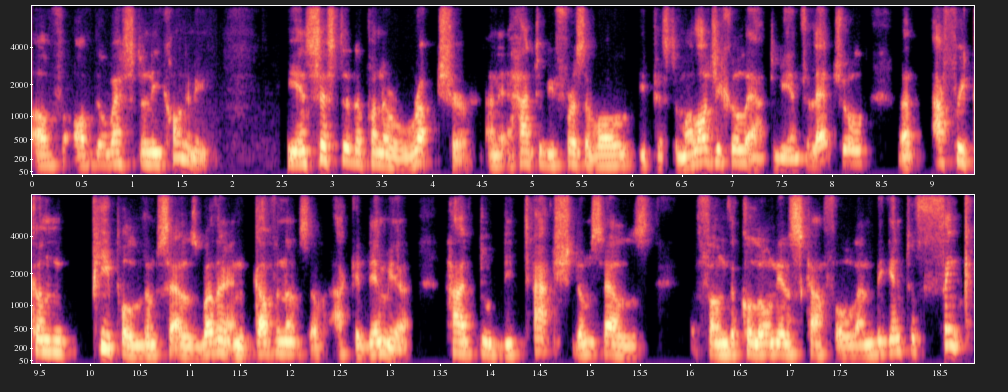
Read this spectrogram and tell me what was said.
of, of the Western economy. He insisted upon a rupture, and it had to be, first of all, epistemological, it had to be intellectual, that African people themselves, whether in governance of academia, had to detach themselves from the colonial scaffold and begin to think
